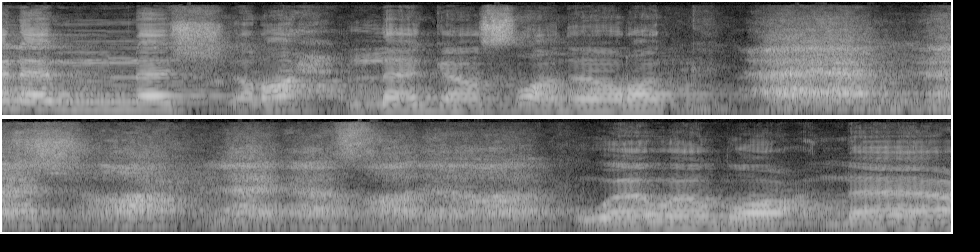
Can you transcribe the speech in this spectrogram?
ألم نشرح لك صدرك؟ ألم نشرح لك صدرك؟ ووضعنا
